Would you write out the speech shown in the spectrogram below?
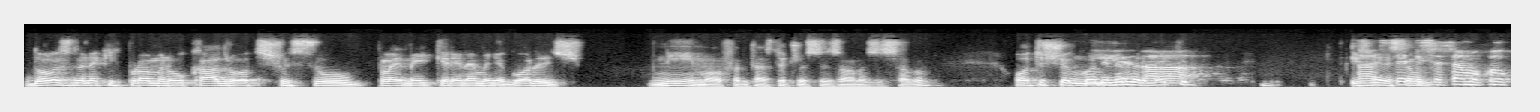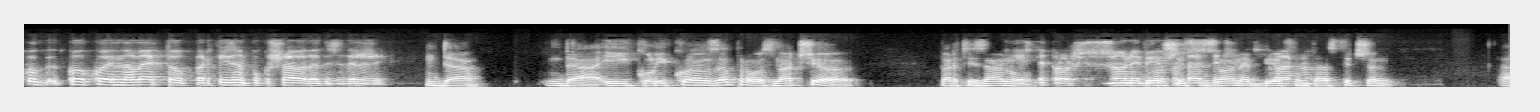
Dolazi do nekih promjena u kadru, otišli su playmakeri Nemanja Gordić, nije imao fantastičnu sezonu za sobom. Otišao je Cody Miller neki... Izvini, a seti se samo koliko, koliko je na leto Partizan pokušava da ga zadrži. Da, da, i koliko je on zapravo značio Partizanu. Jeste prošle sezone bio prošle fantastičan. sezone bio stvarno. fantastičan. Uh,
